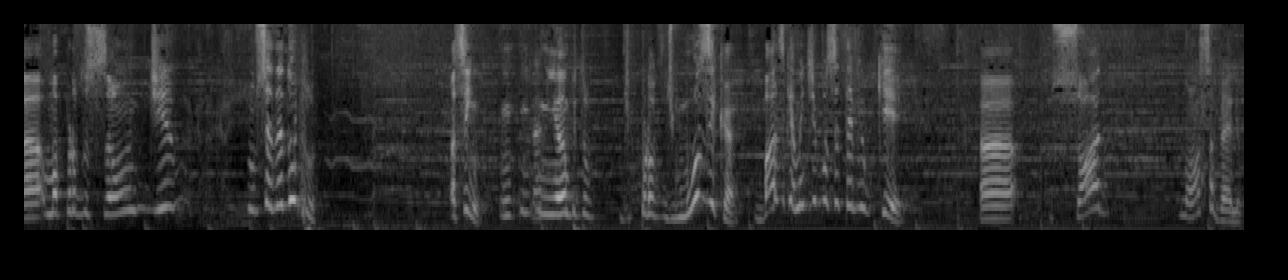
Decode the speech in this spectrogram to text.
ah, uma produção de um CD duplo. Assim, em, em- em âmbito de, pro- de música, basicamente você teve o quê? Ah, só. Nossa, velho,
